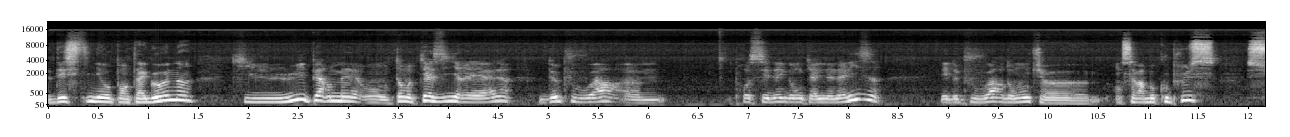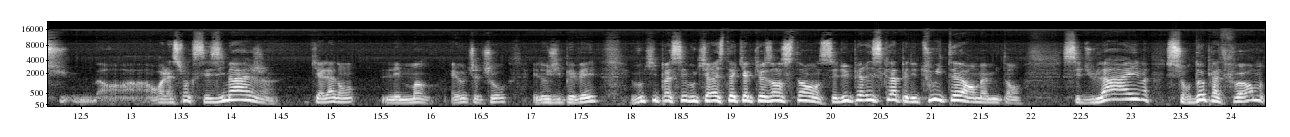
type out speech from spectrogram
destinée au Pentagone qui lui permet en temps quasi réel de pouvoir procéder donc à une analyse et de pouvoir donc en savoir beaucoup plus en relation avec ces images qu'elle a dans les mains. Hello Chacho, le JPV. Vous qui passez, vous qui restez quelques instants, c'est du Periscope et du Twitter en même temps. C'est du live sur deux plateformes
